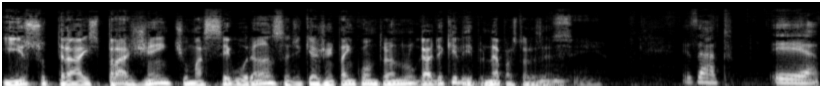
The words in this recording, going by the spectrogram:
E isso traz para a gente uma segurança de que a gente está encontrando um lugar de equilíbrio, né, pastora Zé? Sim. Exato. É,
